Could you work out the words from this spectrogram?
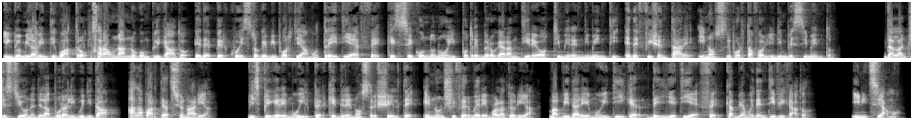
Il 2024 sarà un anno complicato ed è per questo che vi portiamo tre ETF che secondo noi potrebbero garantire ottimi rendimenti ed efficientare i nostri portafogli di investimento. Dalla gestione della pura liquidità alla parte azionaria. Vi spiegheremo il perché delle nostre scelte e non ci fermeremo alla teoria, ma vi daremo i ticker degli ETF che abbiamo identificato. Iniziamo!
